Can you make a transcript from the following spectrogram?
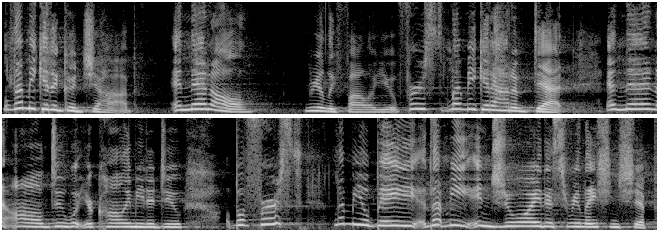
let me get a good job, and then I'll really follow you. First, let me get out of debt, and then I'll do what you're calling me to do. But first, let me obey, let me enjoy this relationship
